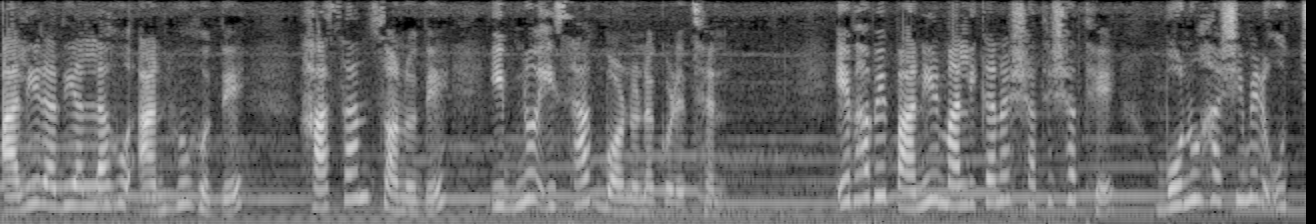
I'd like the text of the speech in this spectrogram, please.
আলী রাদিয়াল্লাহু আনহু হতে হাসান সনদে ইবনু ইসহাক বর্ণনা করেছেন। এভাবে পানির মালিকানার সাথে সাথে বনু হাসিমের উচ্চ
